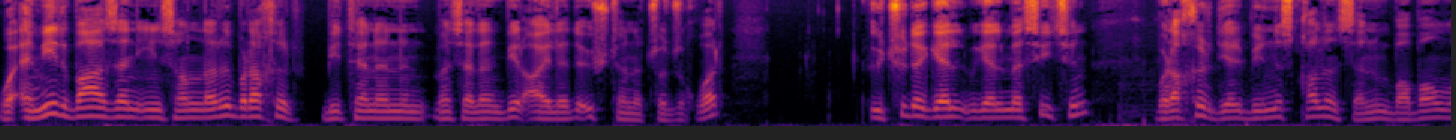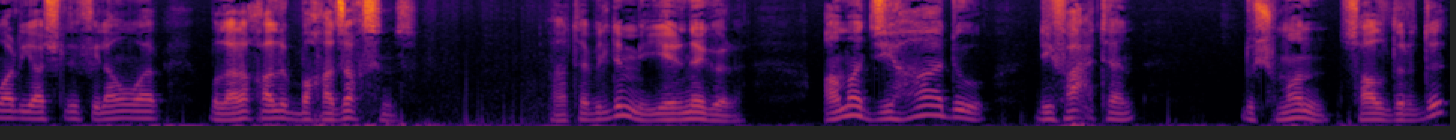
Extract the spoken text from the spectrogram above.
Ve emir bazen insanları bırakır. Bir tanenin mesela bir ailede üç tane çocuk var. Üçü de gel, gelmesi için bırakır diğer biriniz kalın. Senin baban var, yaşlı filan var. Bunlara kalıp bakacaksınız. Anlatabildim mi? Yerine göre. Ama cihadu difaten düşman saldırdı.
